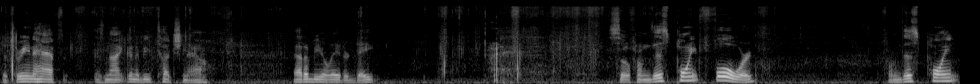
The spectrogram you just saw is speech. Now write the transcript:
The three and a half is not going to be touched now. That'll be a later date. So from this point forward from this point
